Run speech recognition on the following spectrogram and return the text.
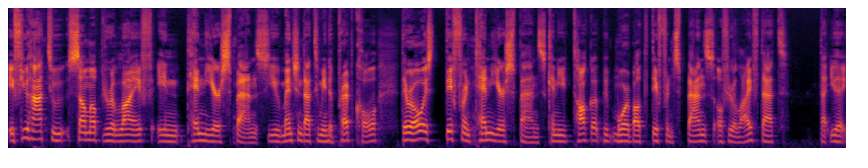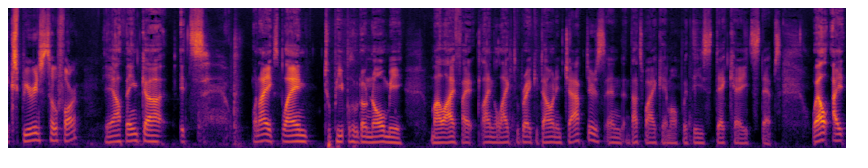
If you had to sum up your life in 10 year spans, you mentioned that to me in the prep call, there are always different 10 year spans. Can you talk a bit more about the different spans of your life that that you experienced so far? Yeah, I think uh, it's when I explain to people who don't know me my life, I kind of like to break it down in chapters, and that's why I came up with these decade steps. Well, I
